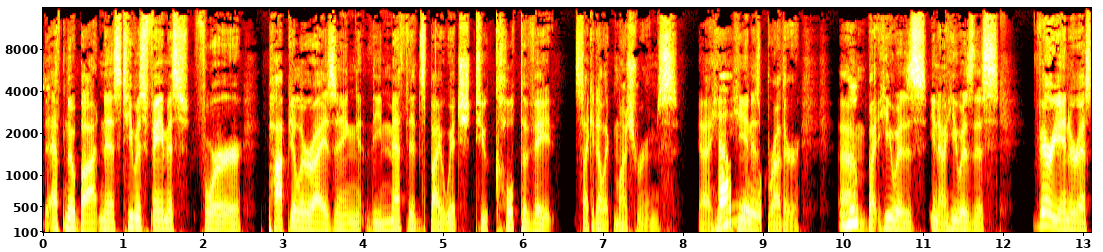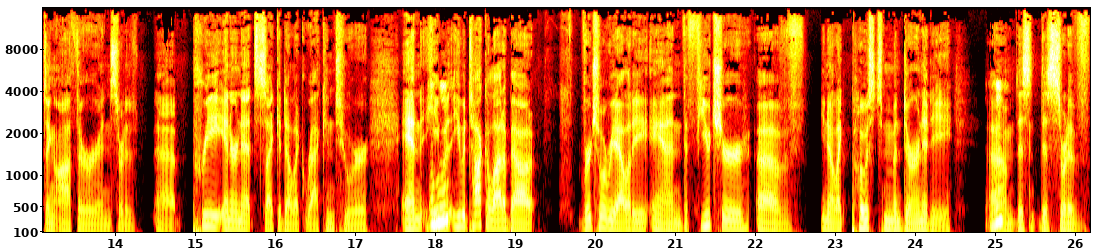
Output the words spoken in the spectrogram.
the ethnobotanist. He was famous for popularizing the methods by which to cultivate psychedelic mushrooms. Uh, he, oh. he and his oh. brother. Mm-hmm. Um, mm-hmm. But he was, you know, he was this very interesting author and sort of uh, pre-internet psychedelic raconteur, and he mm-hmm. w- he would talk a lot about virtual reality and the future of you know like post modernity. Mm-hmm. Um, this this sort of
